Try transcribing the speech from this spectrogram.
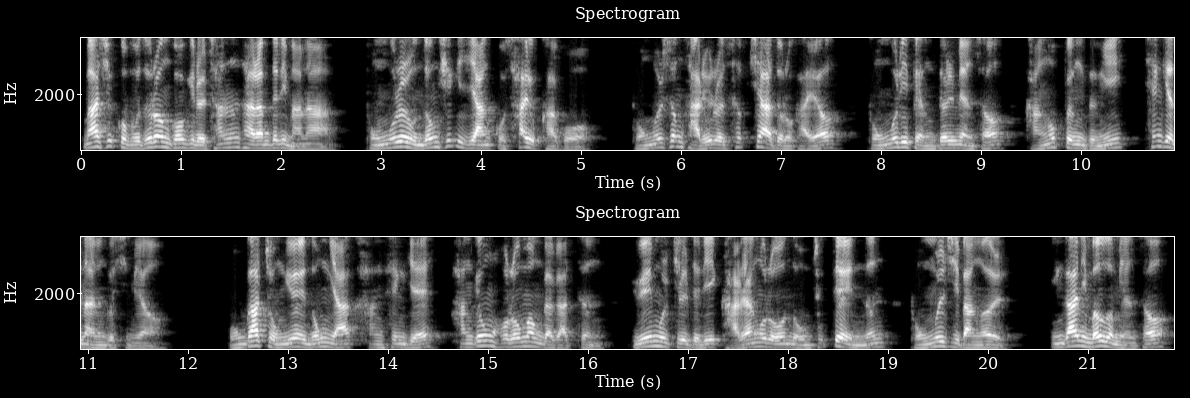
맛있고 부드러운 고기를 찾는 사람들이 많아 동물을 운동시키지 않고 사육하고 동물성 사료를 섭취하도록 하여 동물이 병들면서 강업병 등이 생겨나는 것이며 온갖 종류의 농약, 항생제, 환경 호르몬과 같은 유해물질들이 가량으로 농축되어 있는 동물 지방을 인간이 먹으면서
